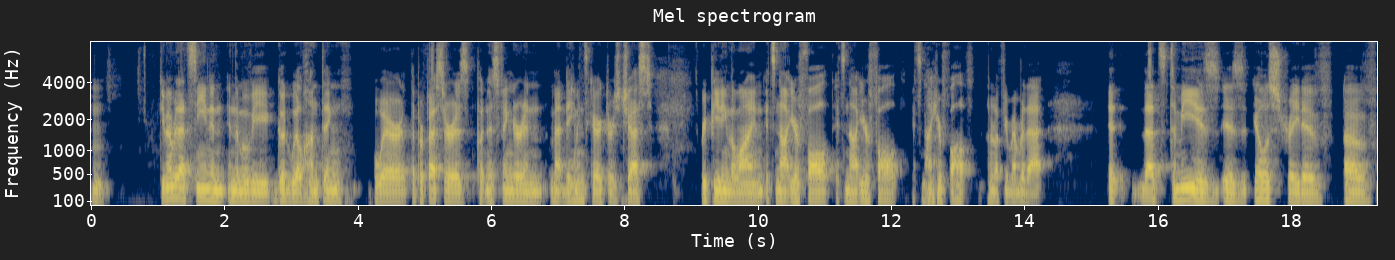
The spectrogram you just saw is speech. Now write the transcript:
Hmm. Do you remember that scene in, in the movie Good Will Hunting where the professor is putting his finger in Matt Damon's character's chest, repeating the line, It's not your fault, it's not your fault, it's not your fault. I don't know if you remember that. It that's to me is is illustrative of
